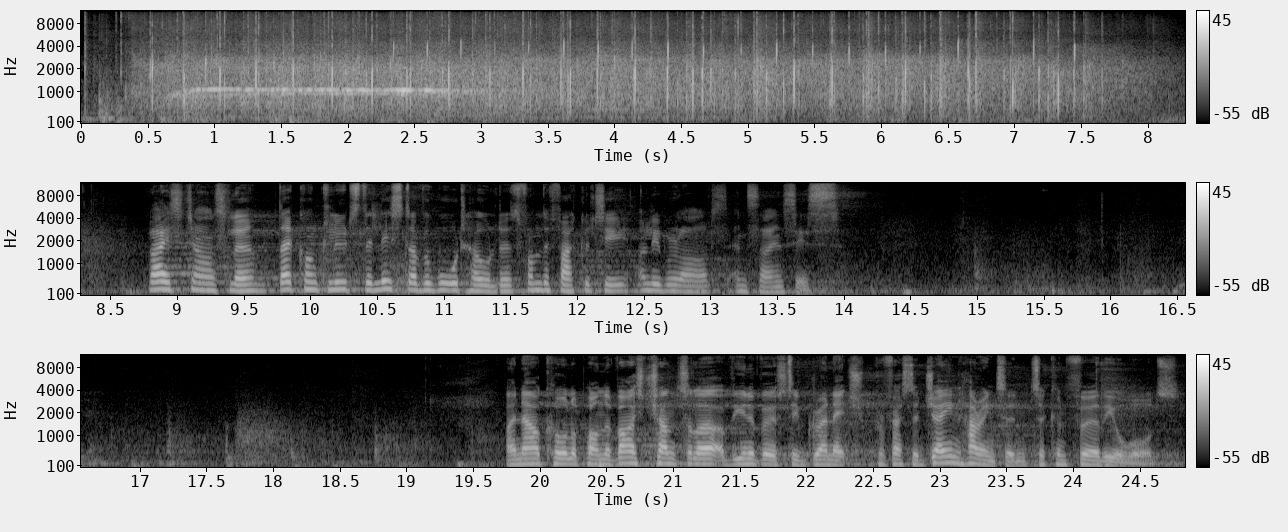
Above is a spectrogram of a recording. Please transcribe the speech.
Vice-Chancellor, that concludes the list of award holders from the Faculty of Liberal Arts and Sciences. I now call upon the Vice-Chancellor of the University of Greenwich, Professor Jane Harrington, to confer the awards.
